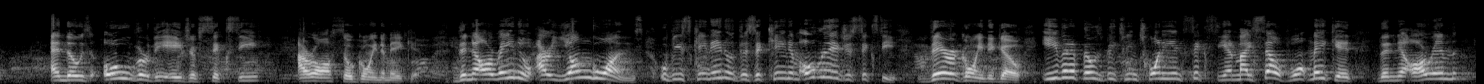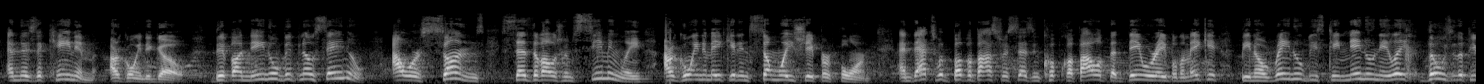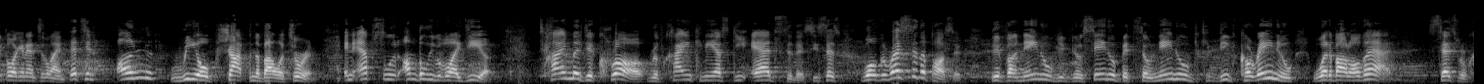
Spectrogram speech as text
and those over the age of 60 are also going to make it. The Na'arenu, our young ones, Uviskenenu, the Zakenim over the age of 60, they're going to go. Even if those between 20 and 60 and myself won't make it, the Ne'arim and the Zakenim are going to go. Bivanenu bivnosenu. Our sons, says the Valashrim, seemingly are going to make it in some way, shape, or form. And that's what Baba Basra says in Kuf that they were able to make it. Binorenu viskenenu nelech. Those are the people who are going to enter the land. That's an unreal shot from the Baal HaTurim. An absolute unbelievable idea. Taima Dekra, Rav Chaim Kanievsky adds to this. He says, well, the rest of the pasuk, Bivanenu, Vivnosenu, Bitsonenu, Vivkarenu, what about all that? Says Rav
